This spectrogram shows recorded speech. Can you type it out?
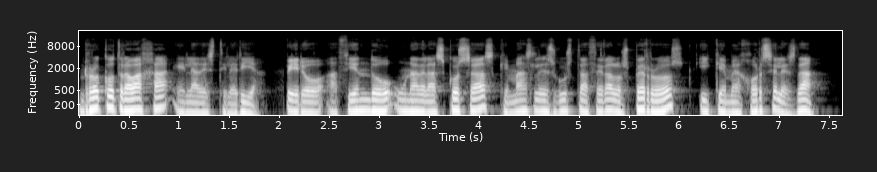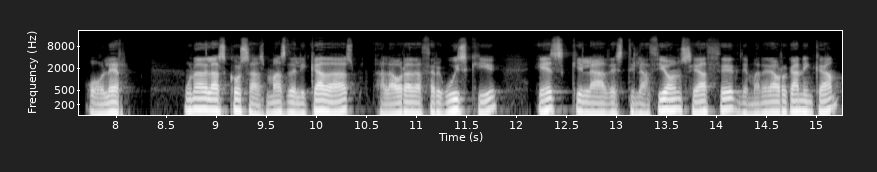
Rocco trabaja en la destilería, pero haciendo una de las cosas que más les gusta hacer a los perros y que mejor se les da, oler. Una de las cosas más delicadas a la hora de hacer whisky es que la destilación se hace de manera orgánica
